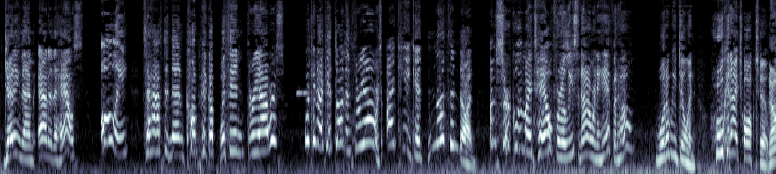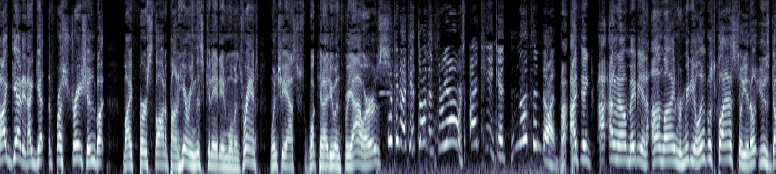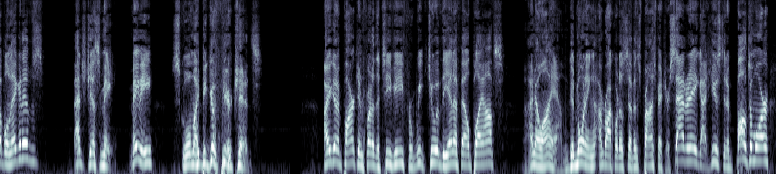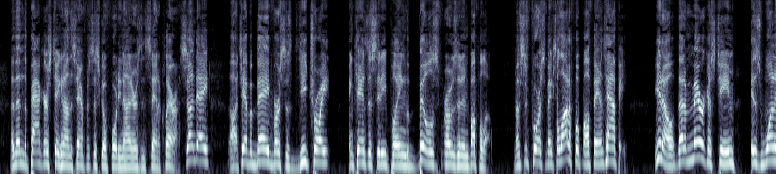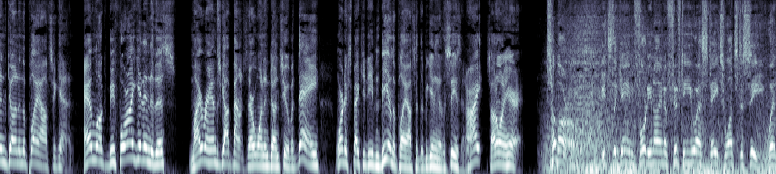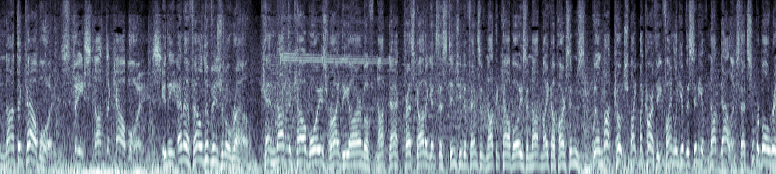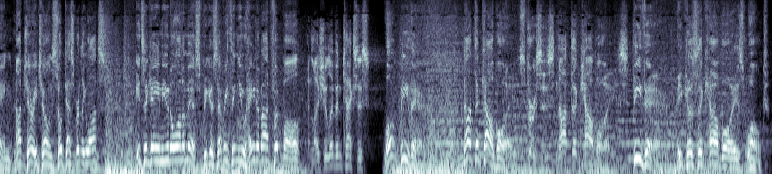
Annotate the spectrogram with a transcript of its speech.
getting them out of the house only to have to then come pick up within three hours? What can I get done in three hours? I can't get nothing done. I'm circling my tail for at least an hour and a half at home. What are we doing? Who can I talk to? Now, I get it. I get the frustration, but my first thought upon hearing this Canadian woman's rant when she asks, What can I do in three hours? What can I get done in three hours? I can't get nothing done. I, I think, I, I don't know, maybe an online remedial English class so you don't use double negatives? That's just me. Maybe school might be good for your kids. Are you going to park in front of the TV for week two of the NFL playoffs? I know I am. Good morning. I'm Rock 107's prospector. Saturday got Houston at Baltimore, and then the Packers taking on the San Francisco 49ers in Santa Clara. Sunday, uh, Tampa Bay versus Detroit, and Kansas City playing the Bills frozen in Buffalo. This, of course, makes a lot of football fans happy. You know, that America's team is one and done in the playoffs again. And look, before I get into this, My Rams got bounced. They're one and done too, but they weren't expected to even be in the playoffs at the beginning of the season. All right. So I don't want to hear it. Tomorrow, it's the game 49 of 50 U.S. states wants to see when not the Cowboys face not the Cowboys in the NFL divisional round. Can not the Cowboys ride the arm of not Dak Prescott against the stingy defense of not the Cowboys and not Micah Parsons? Will not coach Mike McCarthy finally give the city of not Dallas that Super Bowl ring not Jerry Jones so desperately wants? It's a game you don't want to miss because everything you hate about football, unless you live in Texas, won't be there. Not the Cowboys versus not the Cowboys. Be there because the Cowboys won't.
